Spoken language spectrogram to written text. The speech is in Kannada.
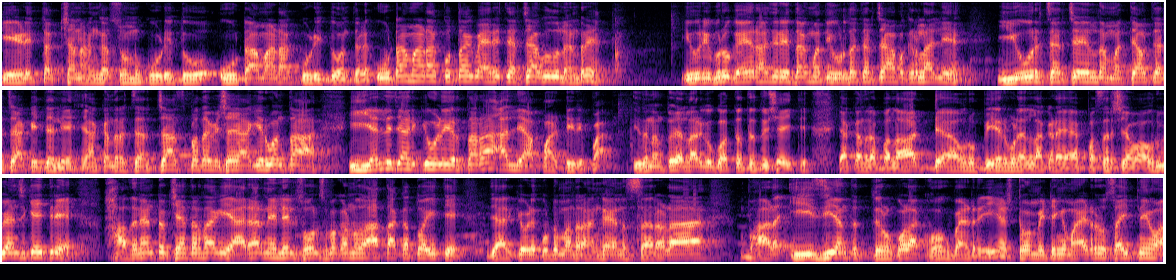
ಕೇಳಿದ ತಕ್ಷಣ ಹಂಗೆ ಸುಮ್ಮ ಕೂಡಿದ್ದು, ಊಟ ಮಾಡಕ್ಕೆ ಕೂಡಿದ್ದು ಅಂತೇಳಿ. ಊಟ ಮಾಡಕ್ಕೆ ಕೂತಾಗ ಬೇರೆ ಚರ್ಚೆ ಆಗೋದಿಲ್ಲನ್ರಿ ಇವರಿಬ್ಬರು ಗೈರ್ ಹಾಜರಿದ್ದಾಗ ಮತ್ತು ಇವ್ರದ ಚರ್ಚೆ ಆಗ್ಬೇಕಿರಲ್ಲ ಅಲ್ಲಿ. ಇವ್ರ ಚರ್ಚೆ ಇಲ್ಲದ ಮತ್ಯಾವ ಚರ್ಚೆ ಆಕೈತೆ ಅಲ್ಲಿ? ಯಾಕಂದ್ರೆ ಚರ್ಚಾಸ್ಪದ ವಿಷಯ ಆಗಿರುವಂಥ ಎಲ್ಲಿ ಜಾರಕಿಹೊಳಿ ಇರ್ತಾರ ಅಲ್ಲಿ ಆ ಪಾರ್ಟಿ ರೀಪ. ಇದನ್ನಂತೂ ಎಲ್ಲರಿಗೂ ಗೊತ್ತದ ವಿಷಯ ಐತಿ. ಯಾಕಂದ್ರೆ ಬಲಾಢ್ಯ ಅವರು ಬೇರುಗಳು ಎಲ್ಲ ಕಡೆ ಪಸರ್ಸ್ಯಾವ. ಅವ್ರಿಗೂ ಅಂಜಿಕೆ ಐತ್ರಿ. ಹದಿನೆಂಟು ಕ್ಷೇತ್ರದಾಗ ಯಾರ್ಯಾರು ನೆಲೆಯಲ್ಲಿ ಸೋಲ್ಸ್ಬೇಕು ಅನ್ನೋದು ಆ ತಾಕತ್ತು ಐತಿ. ಜಾರಕಿಹೊಳಿ ಕುಟುಂಬ ಅಂದ್ರೆ ಹಂಗೆ ಏನು ಸರಳ, ಭಾಳ ಈಸಿ ಅಂತ ತಿಳ್ಕೊಳಕ್ಕೆ ಹೋಗಬೇಡ್ರಿ ಎಷ್ಟೋ ಮೀಟಿಂಗ್ ಮಾಡಿದ್ರು ಸಹಿತ ನೀವು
